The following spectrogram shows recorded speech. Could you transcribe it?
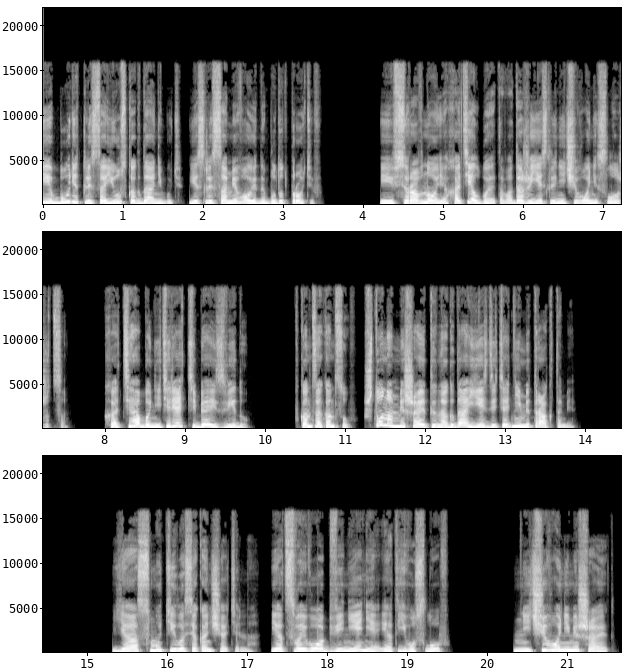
И будет ли союз когда-нибудь, если сами воины будут против? И все равно я хотел бы этого, даже если ничего не сложится. Хотя бы не терять тебя из виду. В конце концов, что нам мешает иногда ездить одними трактами? Я смутилась окончательно. И от своего обвинения, и от его слов. Ничего не мешает.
